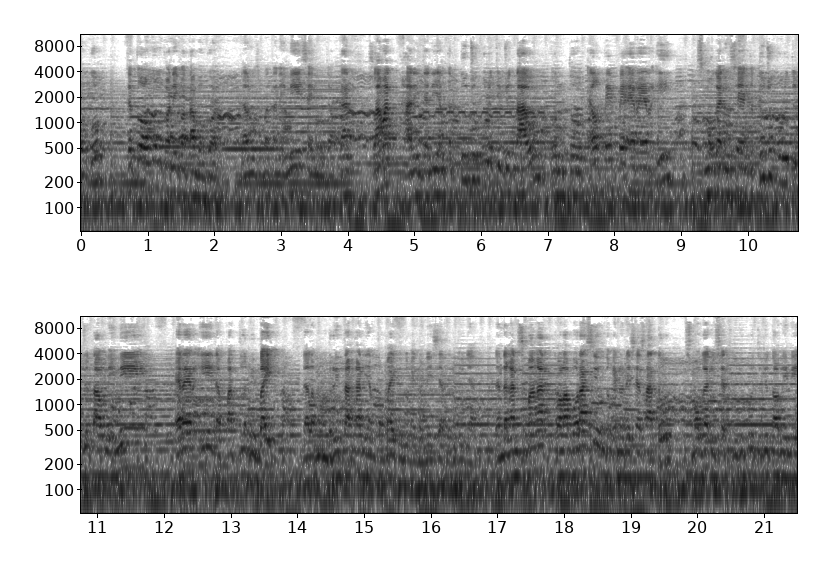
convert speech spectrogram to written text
Hukum, Ketua Umum KONI Kota Bogor. Dalam kesempatan ini saya mengucapkan selamat hari jadi yang ke-77 tahun untuk LPP RRI. Semoga di usia yang ke-77 tahun ini RRI dapat lebih baik dalam memberitakan yang terbaik untuk Indonesia tentunya. Dan dengan semangat kolaborasi untuk Indonesia satu, semoga di usia 77 tahun ini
